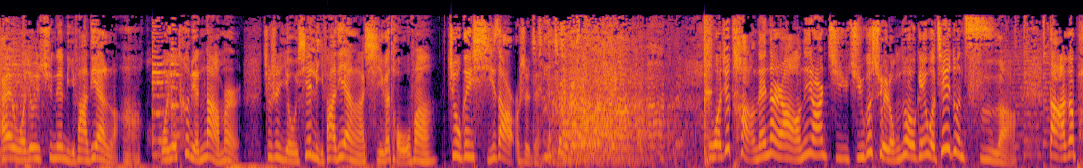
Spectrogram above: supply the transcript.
哎，我就去那理发店了啊，我就特别纳闷儿，就是有些理发店啊，洗个头发就跟洗澡似的。我就躺在那儿啊，那玩意儿举举个水龙头给我这顿呲啊，打个泡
